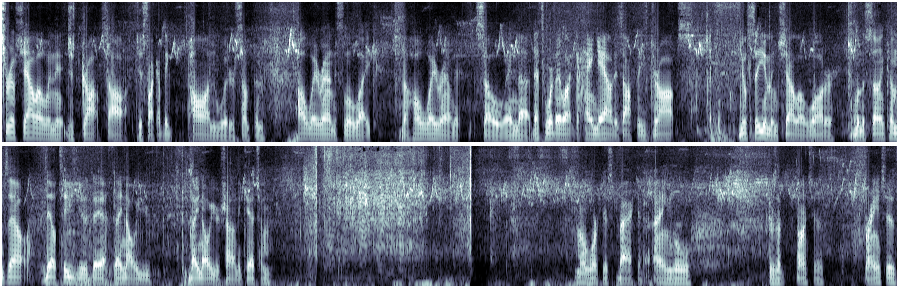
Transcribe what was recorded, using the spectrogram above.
It's real shallow and it just drops off, just like a big pond would or something, all the way around this little lake, the whole way around it. So, and uh, that's where they like to hang out is off these drops. You'll see them in shallow water. When the sun comes out, they'll tease you to death. They know you, they know you're trying to catch them. I'm gonna work this back at an angle. There's a bunch of branches.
